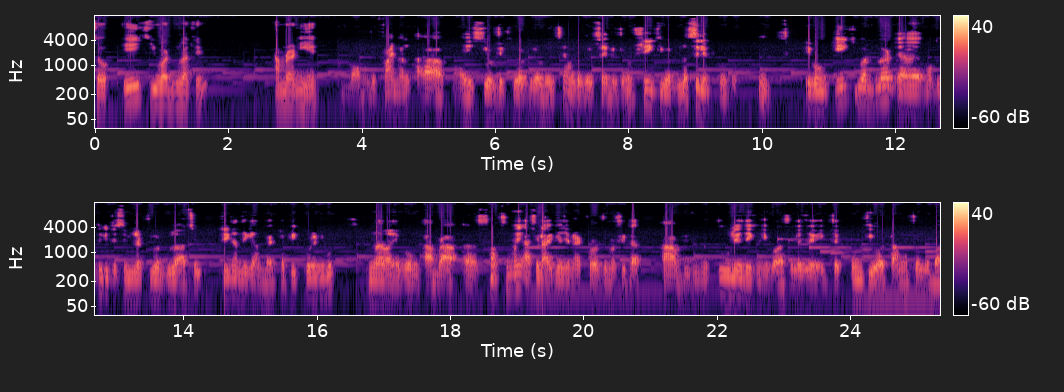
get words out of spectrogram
সো এই কিওয়ার্ড গুলাকে আমরা নিয়ে আমরা আমাদের ফাইনাল এসিও যে কিওয়ার্ডগুলো রয়েছে আমাদের ওয়েবসাইটের জন্য সেই কিওয়ার্ডগুলো সিলেক্ট করব, হুম? এবং এই কিওয়ার্ডগুলোর মধ্যে থেকে যে সিমিলার কিওয়ার্ডগুলো আছে, সেখান থেকে আমরা একটা পিক করে নিব এবং আমরা সবসময় আসলে আইডিয়া জেনারেট করার জন্য সেটা বিভিন্ন টুলে দেখে নিব আসলে যে এক্সাক্ট কোন কিওয়ার্ডটা আমার জন্য বা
